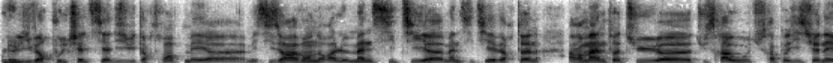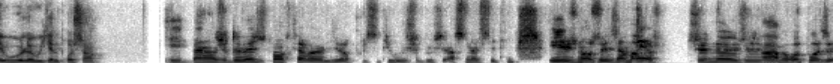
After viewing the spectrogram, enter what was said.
le Liverpool-Chelsea à 18h30, mais, euh, mais 6 heures avant, on aura le Man City, euh, Man City Everton. Arman, toi, tu, euh, tu seras où? Tu seras positionné où le week-end prochain? Et eh ben, je devais justement faire Liverpool City ou je sais plus, Arsenal City. Et non, j'ai un mariage. Je, ne, je, ah. me repose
